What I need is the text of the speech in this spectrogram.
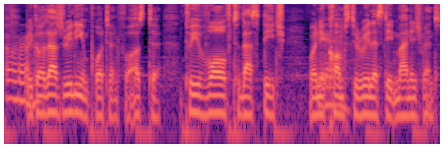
right. because that's really important for us to to evolve to that stage when yeah. it comes to real estate management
